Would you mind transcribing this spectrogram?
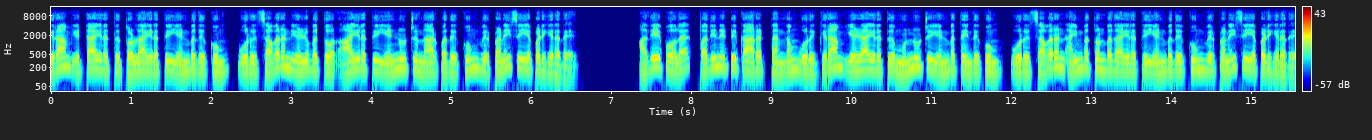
கிராம் எட்டாயிரத்து தொள்ளாயிரத்து எண்பதுக்கும் ஒரு சவரன் எழுபத்தோர் ஆயிரத்து எண்ணூற்று நாற்பது கும் விற்பனை செய்யப்படுகிறது. அதேபோல பதினெட்டு காரட் தங்கம் ஒரு கிராம் ஏழாயிரத்து முன்னூற்று எண்பத்தைந்துக்கும் ஒரு சவரன் ஐம்பத்தொன்பதாயிரத்து எண்பது கும் விற்பனை செய்யப்படுகிறது.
